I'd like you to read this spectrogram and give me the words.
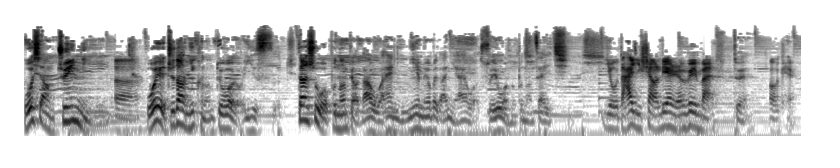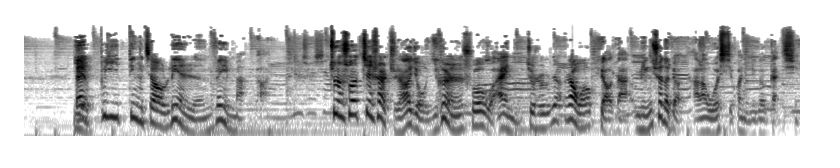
我想追你，呃，我也知道你可能对我有意思，但是我不能表达我爱你，你也没有表达你爱我，所以我们不能在一起。有达以上，恋人未满。对，OK，也不一定叫恋人未满吧。就是说，这事儿只要有一个人说我爱你，就是让让我表达明确的表达了我喜欢你这个感情，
